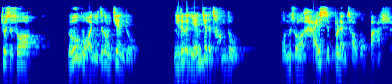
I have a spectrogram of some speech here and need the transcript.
就是说如果你这种建筑，你这个沿街的长度，我们说还是不能超过八十，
